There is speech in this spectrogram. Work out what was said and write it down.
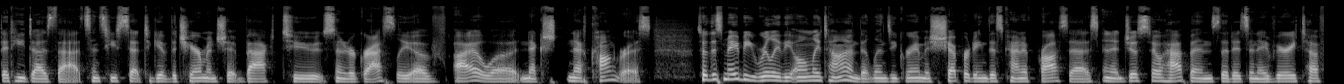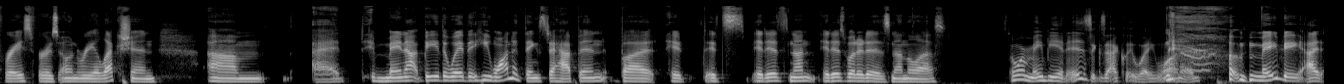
that he does that since he's set to give the chairmanship back to Senator Grassley of Iowa next next Congress. So this may be really the only time that Lindsey Graham is shepherding this kind of process, and it just so happens that it's in a very tough race for his own reelection. Um, I, it may not be the way that he wanted things to happen, but it it's it is none it is what it is nonetheless. Or maybe it is exactly what he wanted. maybe. I,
